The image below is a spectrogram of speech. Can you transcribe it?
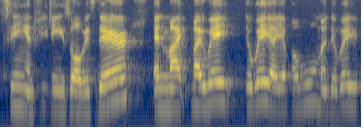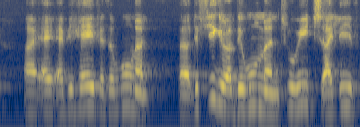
seeing and feeling is always there, and my, my way, the way I am a woman, the way I, I, I behave as a woman, uh, the figure of the woman through which I live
